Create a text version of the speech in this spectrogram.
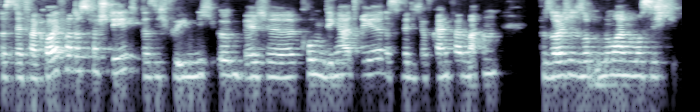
dass der Verkäufer das versteht, dass ich für ihn nicht irgendwelche krummen Dinger drehe. Das werde ich auf keinen Fall machen. Für solche Nummern muss, ich,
